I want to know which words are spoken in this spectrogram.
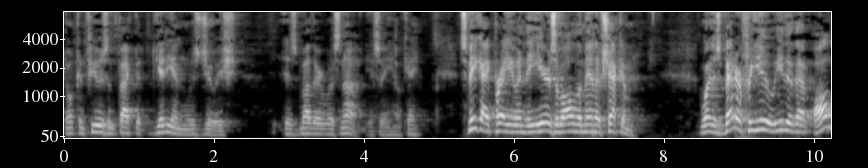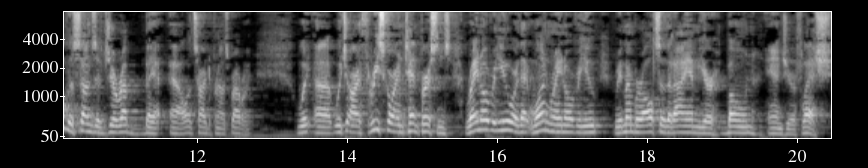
Don't confuse the fact that Gideon was Jewish. His mother was not, you see, okay? Speak, I pray you, in the ears of all the men of Shechem. What is better for you, either that all the sons of Jerubbaal, it's hard to pronounce properly, uh, which are threescore and ten persons, reign over you, or that one reign over you. Remember also that I am your bone and your flesh.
